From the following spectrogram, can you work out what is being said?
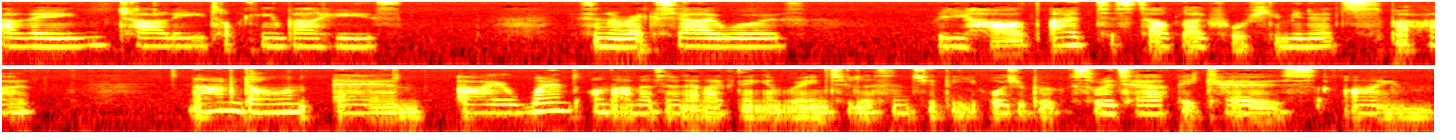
having Charlie talking about his his anorexia was really hard. I had to stop like for a few minutes, but now I'm done and I went on Amazon and I think I'm going to listen to the audiobook of Solitaire because I'm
